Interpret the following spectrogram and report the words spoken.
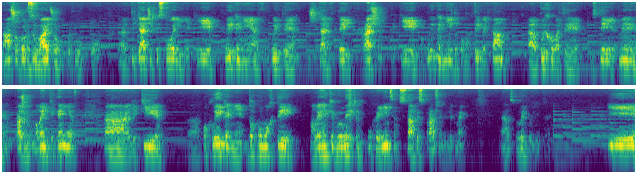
нашого розвиваючого продукту, е, дитячих історій, які покликані зробити життя дітей кращим, які покликані допомогти батькам виховати дітей, як ми кажемо, маленьких геніїв, які е, покликані допомогти маленьким великим українцям стати справжніми людьми е, з великої літери. І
